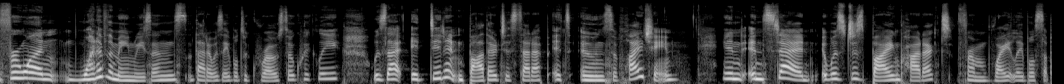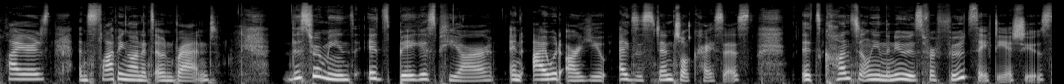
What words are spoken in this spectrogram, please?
for one, one of the main reasons that it was able to grow so quickly was that it didn't bother to set up its own supply chain. And instead, it was just buying product from white label suppliers and slapping on its own brand. This remains its biggest PR and I would argue existential crisis. It's constantly in the news for food safety issues.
